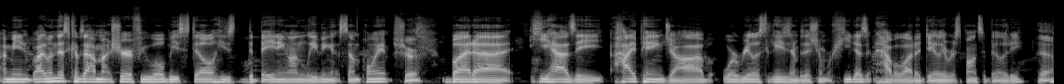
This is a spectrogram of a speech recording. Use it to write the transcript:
I mean, by when this comes out, I'm not sure if he will be still. He's debating on leaving at some point Sure. but uh, he has a high paying job where realistically he's in a position where he doesn't have a lot of daily responsibility. Yeah.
